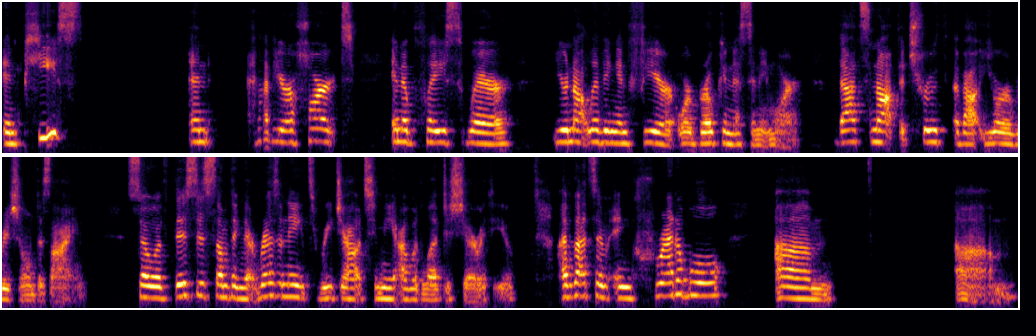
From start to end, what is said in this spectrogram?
in peace and have your heart in a place where you're not living in fear or brokenness anymore. That's not the truth about your original design. So if this is something that resonates, reach out to me. I would love to share with you. I've got some incredible um, um,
